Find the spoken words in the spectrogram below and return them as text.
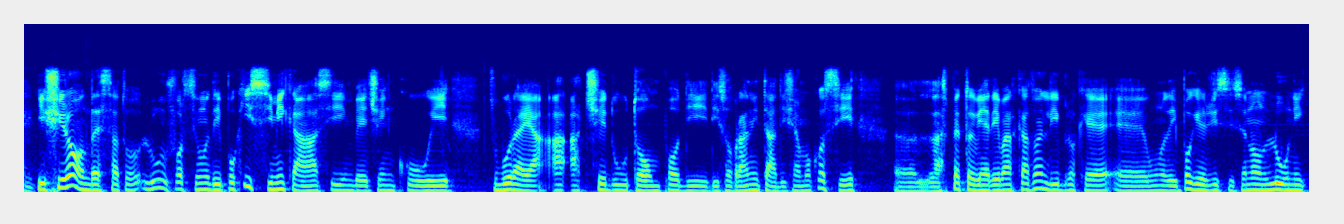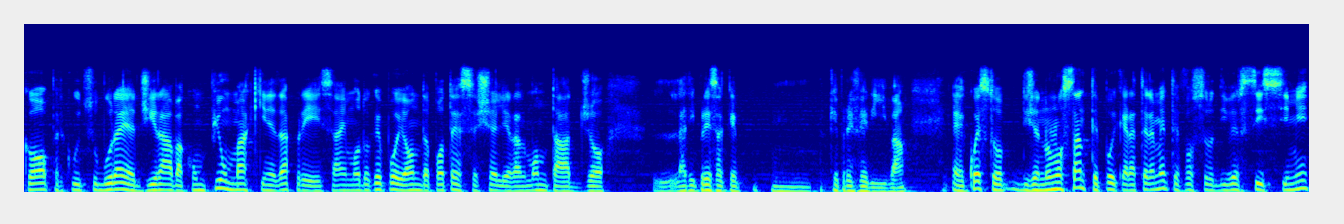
Mm. Ishironda è stato forse uno dei pochissimi casi invece in cui Tsuburaya ha, ha ceduto un po' di, di sovranità, diciamo così. Uh, l'aspetto che viene rimarcato nel libro è che è uno dei pochi registi, se non l'unico, per cui Tsuburaya girava con più macchine da presa in modo che poi Honda potesse scegliere al montaggio la ripresa che, mh, che preferiva. Eh, questo dice, nonostante poi caratterialmente fossero diversissimi,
